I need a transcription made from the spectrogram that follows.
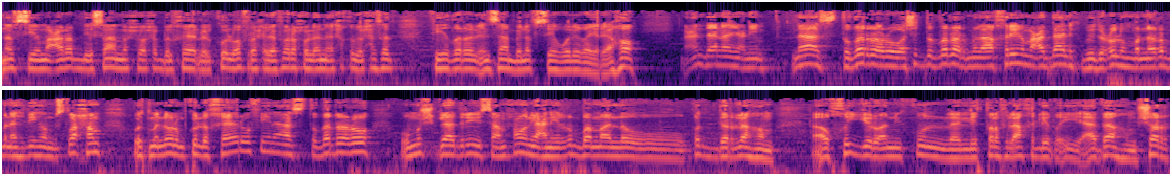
نفسي ومع ربي أسامح وأحب الخير للكل وأفرح اذا فرحوا لأن الحقد والحسد فيه ضرر الإنسان بنفسه ولغيره. أهو. عندنا يعني ناس تضرروا وأشد الضرر من الآخرين ومع ذلك بيدعوا لهم أن ربنا يهديهم ويصلحهم ويتمنوا لهم كل خير. وفي ناس تضرروا ومش قادرين يسامحون يعني ربما لو قدر لهم أو خيروا أن يكون للطرف الآخر اللي اذاهم شر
